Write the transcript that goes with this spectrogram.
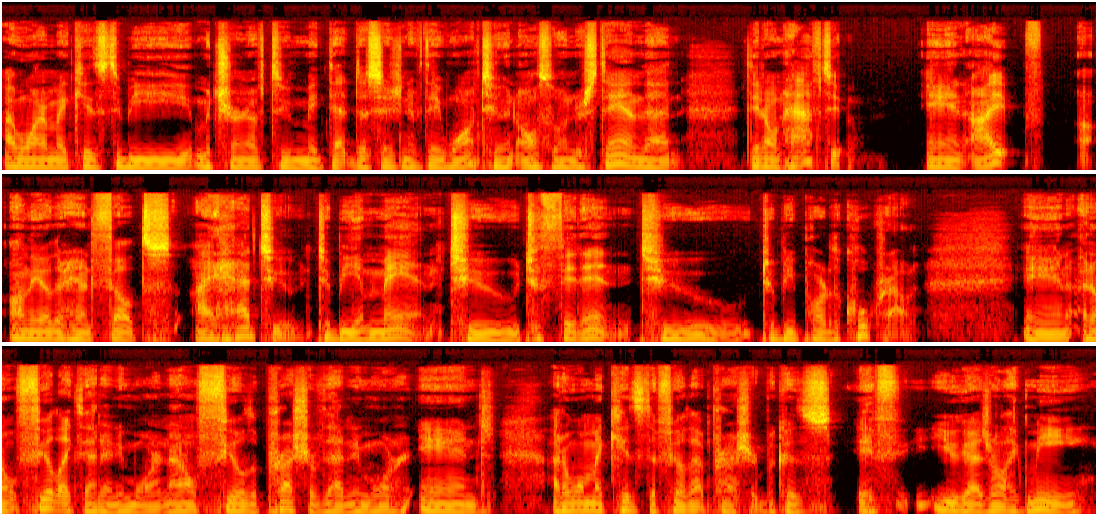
I wanted my kids to be mature enough to make that decision if they want to, and also understand that they don't have to. And I on the other hand, felt I had to to be a man to to fit in to to be part of the cool crowd, and I don't feel like that anymore, and I don't feel the pressure of that anymore, and I don't want my kids to feel that pressure because if you guys are like me,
